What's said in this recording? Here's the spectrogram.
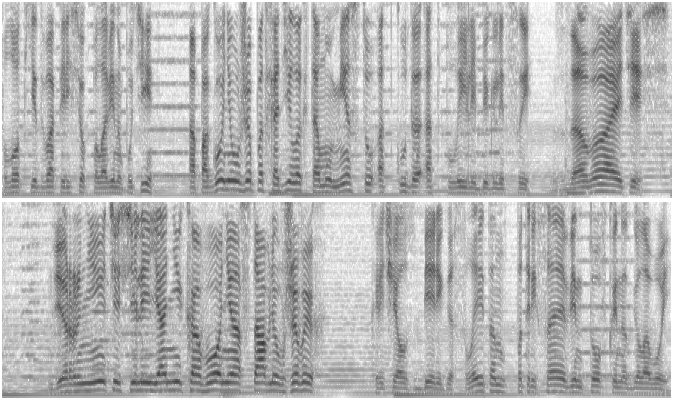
Плот едва пересек половину пути, а погоня уже подходила к тому месту, откуда отплыли беглецы. «Сдавайтесь! Вернитесь, или я никого не оставлю в живых!» — кричал с берега Слейтон, потрясая винтовкой над головой.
